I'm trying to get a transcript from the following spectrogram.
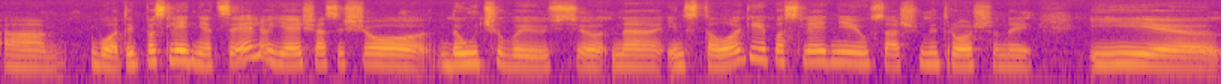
Вот, и последняя цель, я сейчас еще доучиваюсь на инсталогии последней у Саши Митрошиной, и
